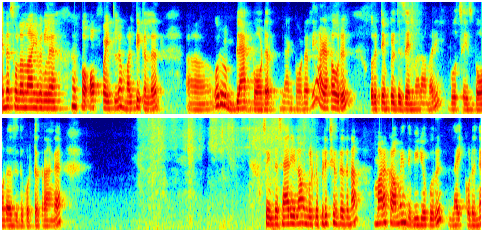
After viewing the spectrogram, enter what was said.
என்ன சொல்லலாம் இவங்கள? ஆஃப் ஒயிட்டில் மல்டி கலர் ஒரு பிளாக் பார்டர் பிளாக் பார்டர்லேயே அழகாக ஒரு ஒரு டெம்பிள் டிசைன் வரா மாதிரி போத் சைஸ் பார்டர்ஸ் இது கொடுத்துருக்குறாங்க. ஸோ இந்த சேரீலாம் உங்களுக்கு பிடிச்சிருந்ததுன்னா மறக்காமல் இந்த வீடியோக்கு ஒரு லைக் கொடுங்க.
